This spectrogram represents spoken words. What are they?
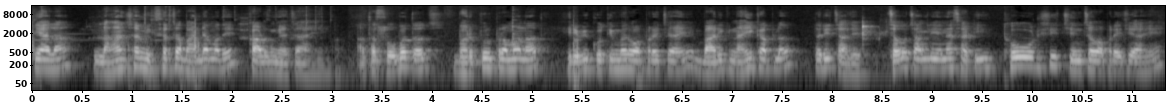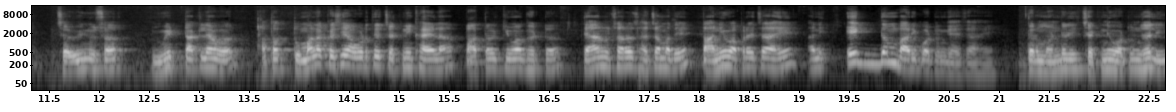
की याला लहानशा मिक्सरच्या भांड्यामध्ये काढून घ्यायचा आहे. आता सोबतच भरपूर प्रमाणात हिरवी कोथिंबीर वापरायची आहे. बारीक नाही कापलं तरी चालेल. चव चांगली येण्यासाठी थोडीशी चिंच वापरायची आहे. चवीनुसार मीठ टाकल्यावर आता तुम्हाला कशी आवडते चटणी खायला पातळ किंवा घट्ट त्यानुसारच ह्याच्यामध्ये पाणी वापरायचं आहे आणि एकदम बारीक वाटून घ्यायचं आहे. तर मंडळी चटणी वाटून झाली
